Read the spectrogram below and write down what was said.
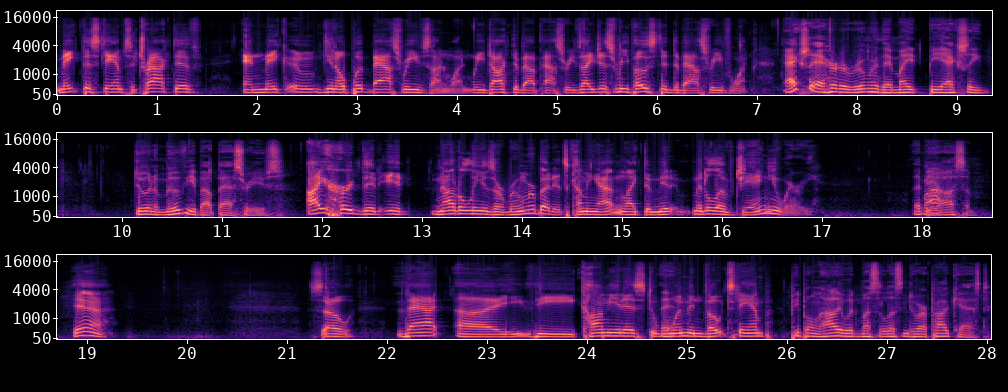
Make the stamps attractive and make uh, you know put Bass Reeves on one. We talked about Bass Reeves. I just reposted the Bass Reeves one. Actually, I heard a rumor they might be actually doing a movie about Bass Reeves. I heard that it not only is a rumor, but it's coming out in like the mid, middle of January. That'd be awesome. Yeah. So that uh, the communist women vote stamp. People in Hollywood must have listened to our podcast.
